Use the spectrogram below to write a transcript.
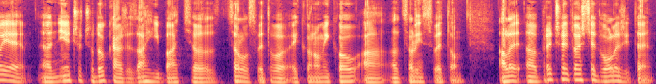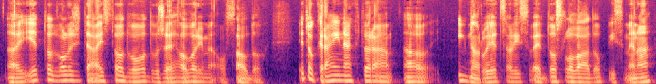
je e, niečo, čo dokáže zahýbať e, celou svetovou ekonomikou a celým svetom. Ale prečo je to ešte dôležité? Je to dôležité aj z toho dôvodu, že hovoríme o Saudoch. Je to krajina, ktorá ignoruje celý svet doslova do písmena,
